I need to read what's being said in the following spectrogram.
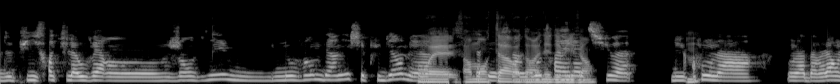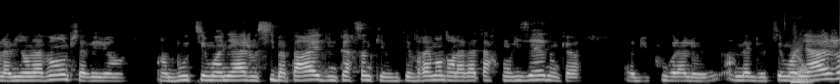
Depuis, je crois que tu l'as ouvert en janvier ou novembre dernier, je sais plus bien, mais ouais, vraiment tard dans l'année 2020. Du mmh. coup, on a, on a, bah voilà, on l'a mis en avant. Puis il y avait eu un, un beau témoignage aussi, bah pareil, d'une personne qui était vraiment dans l'avatar qu'on visait. Donc, euh, du coup, voilà, le, un mail de témoignage,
